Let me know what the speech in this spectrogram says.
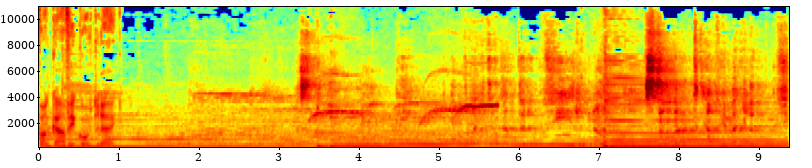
van KV Kortrijk. Tender 4-0, Standaard KV Mechelen 4-1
